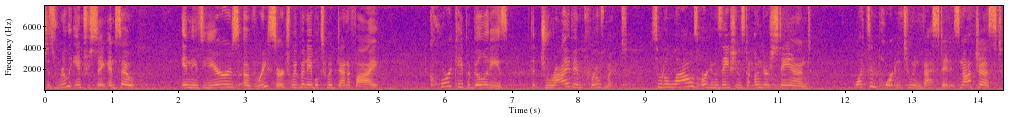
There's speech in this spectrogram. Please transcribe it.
which is really interesting. And so, in these years of research, we've been able to identify core capabilities that drive improvement. So, it allows organizations to understand what's important to invest in. It's not just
